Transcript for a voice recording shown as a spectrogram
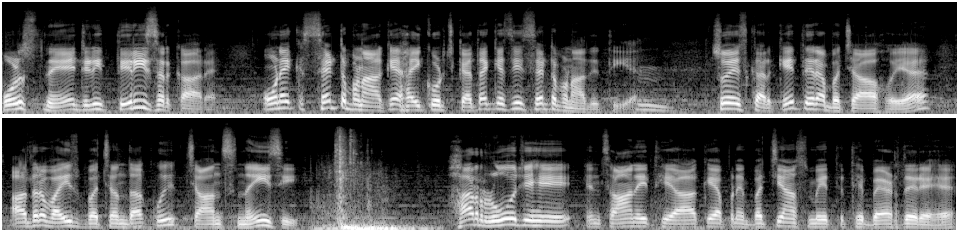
ਪੁਲਿਸ ਨੇ ਜਿਹੜੀ ਤੇਰੀ ਸਰਕਾਰ ਹੈ ਉਹਨੇ ਇੱਕ ਸੈੱਟ ਬਣਾ ਕੇ ਹਾਈ ਕੋਰਟ 'ਚ ਕਹਤਾ ਕਿ ਅਸੀਂ ਸੈੱਟ ਬਣਾ ਦਿੱਤੀ ਹੈ। ਸੋ ਇਸ ਕਰਕੇ ਤੇਰਾ ਬਚਾਅ ਹੋਇਆ ਆਦਰਵਾਈਜ਼ ਬਚਣ ਦਾ ਕੋਈ ਚਾਂਸ ਨਹੀਂ ਸੀ। ਹਰ ਰੋਜ਼ ਇਹ ਇਨਸਾਨ ਇੱਥੇ ਆ ਕੇ ਆਪਣੇ ਬੱਚਿਆਂ ਸਮੇਤ ਇੱਥੇ ਬੈਠਦੇ ਰਹੇ।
